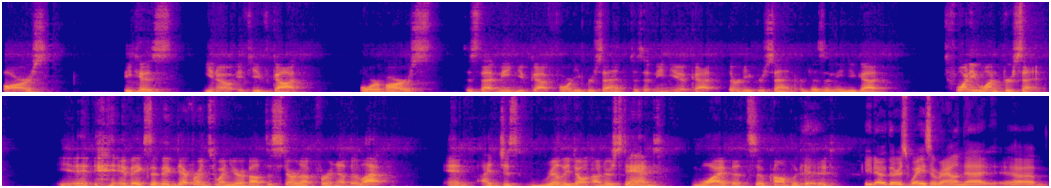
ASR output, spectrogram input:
bars. Because, you know, if you've got four bars, does that mean you've got 40%? Does it mean you've got 30%? Or does it mean you got 21%? It, it makes a big difference when you're about to start up for another lap. And I just really don't understand why that's so complicated. You know, there's ways around that. Um,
